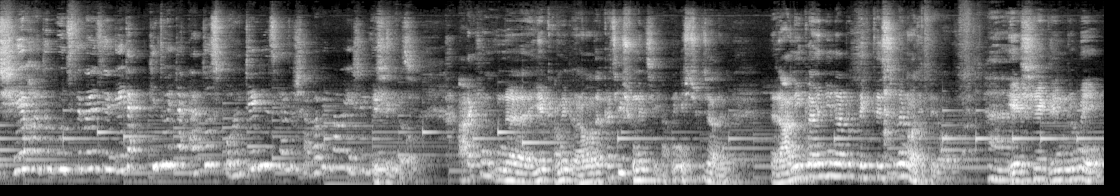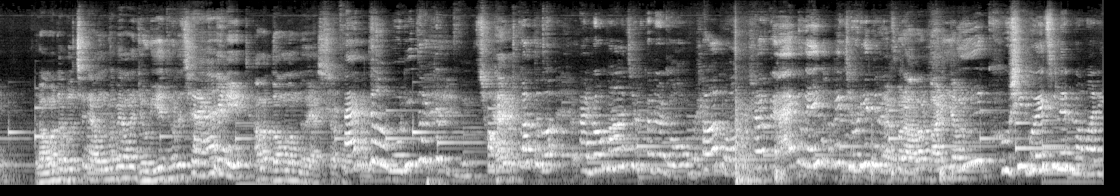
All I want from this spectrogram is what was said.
সে হয়তো বুঝতে পেরেছে এটা কিন্তু এটা এত স্পন্টেনিয়াসলি এত স্বাভাবিকভাবে এসে গিয়েছিল। আরেকজন ইয়ে আমি আমাদের কাছেই শুনেছি আপনি নিশ্চয়ই জানেন। রানী কাহিনী নাটক দেখতে এসেছিলেন অজিতের হ্যাঁ। এসে গ্রিন রুমে রমাদা বলছেন এমন ভাবে আমায় জড়িয়ে ধরেছে এক হ্যাঁ। মিনিট আমার দম বন্ধ হয়ে আসছে একদম উনি তো একটা হ্যাঁ। কত আর রমা ছোট কত রমসব রমসব একদম এইভাবে জড়িয়ে তারপর আবার বাড়ি যাওয়ার খুশি হয়েছিলেন রমারি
